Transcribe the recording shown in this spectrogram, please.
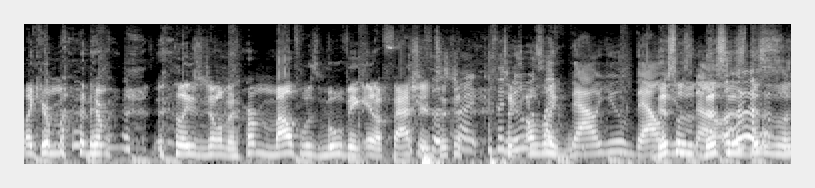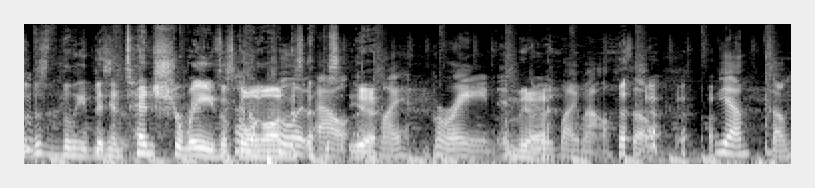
like your mouth. Ladies and gentlemen, her mouth was moving in a fashion. So to- it's trying because the news was like, value, value. this was no. this is this is this is the, the intense charades that's going on. pull This it episode. out Yeah. of my brain and Yeah. through my mouth. So yeah, so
